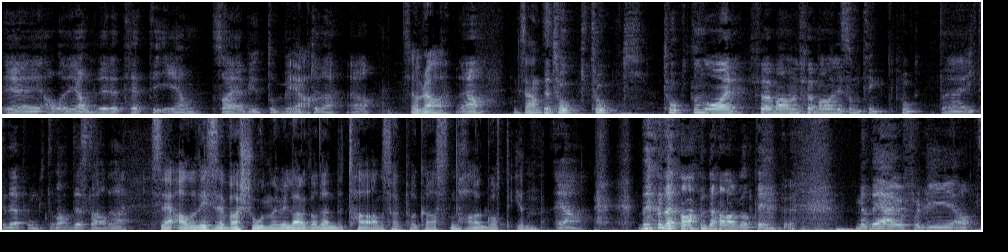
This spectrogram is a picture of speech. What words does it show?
I, alle- I alder 31 så har jeg begynt å bruke Ja. det. Ja. Så bra. ja. Ikke sant? Det tok, tok, tok noen år før man, før man liksom punkt, eh, gikk til det punktet, da. Det stadiet der. Se, alle disse versjonene vi lagde av denne Ta ansvar-podkasten, har gått inn. Ja. Det, det, har, det har gått inn. Men det er jo fordi at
